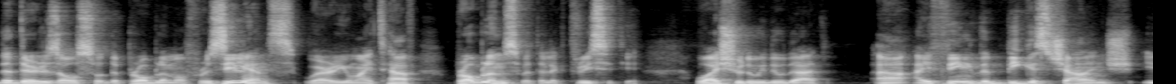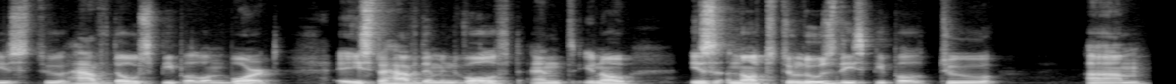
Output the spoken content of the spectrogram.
that there is also the problem of resilience, where you might have problems with electricity? Why should we do that? Uh, I think the biggest challenge is to have those people on board, is to have them involved, and you know, is not to lose these people to um,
